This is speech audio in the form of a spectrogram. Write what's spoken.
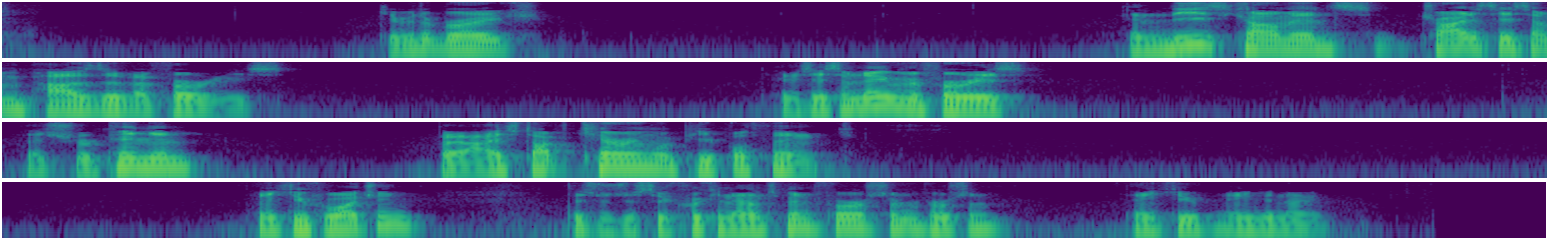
Give it a break. In these comments, try to say something positive of furries. If you say something negative of furries, that's your opinion, but I stopped caring what people think. Thank you for watching. This was just a quick announcement for a certain person. Thank you and good night.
